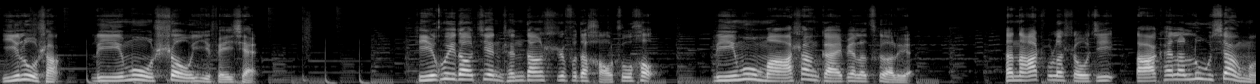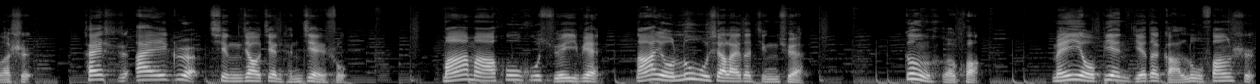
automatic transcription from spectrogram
一路上，李牧受益匪浅。体会到剑臣当师傅的好处后，李牧马上改变了策略。他拿出了手机，打开了录像模式，开始挨个请教剑臣剑术。马马虎虎学一遍，哪有录下来的精确？更何况没有便捷的赶路方式，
